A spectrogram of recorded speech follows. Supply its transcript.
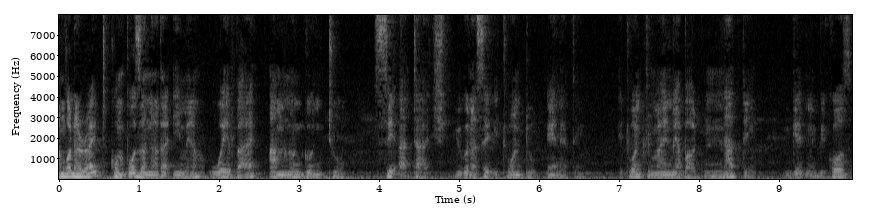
I'm gonna write compose another email whereby i'm not going to say attach. You're gonna say it won't do anything. It won't remind me about nothing. You get me? Because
